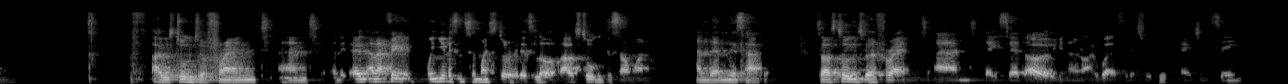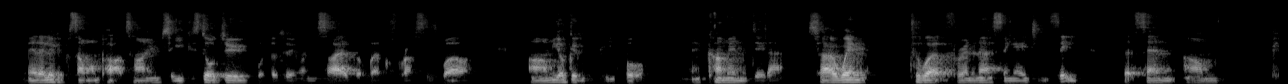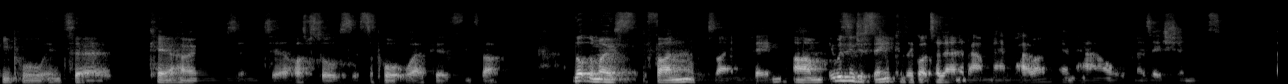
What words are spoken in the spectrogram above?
I was talking to a friend, and, and and I think when you listen to my story, there's a lot. Of, I was talking to someone, and then this happened. So I was talking to a friend, and they said, "Oh, you know, I work for this recruitment agency. You know, they're looking for someone part time, so you can still do what they're doing on the side, but work for us as well." Um, you're good with people. You know, come in and do that. So I went to work for a nursing agency that sent um, people into care homes and to hospitals to support workers and stuff. Not the most fun or exciting thing. Um, it was interesting because I got to learn about manpower and how organizations,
